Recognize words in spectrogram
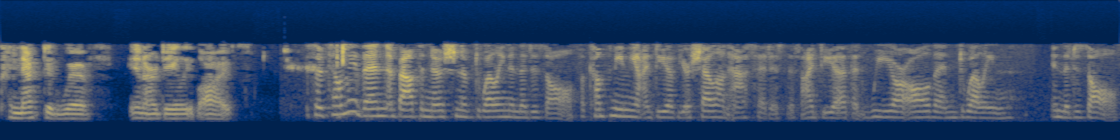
connected with in our daily lives. So tell me then about the notion of dwelling in the dissolve. Accompanying the idea of your shell on acid is this idea that we are all then dwelling in the dissolve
